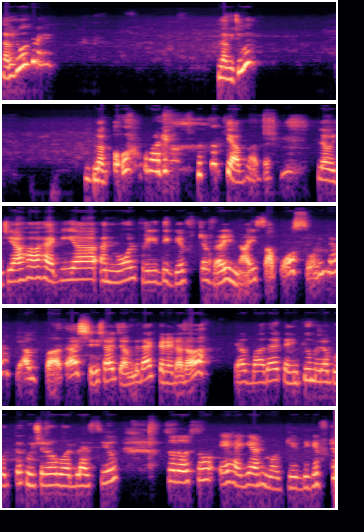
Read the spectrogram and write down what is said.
ਲੱਗ ਜੂਗਾ ਕਿ ਨਹੀਂ? ਲੱਗ ਜੂਗਾ? ਲੱਗ ਉਹ ਉਹ ਮਾਰ ਕੇ ਕੀ ਬਾਤ ਹੈ। ਲਓ ਜੀ, ਆਹ ਹੈਗੀ ਆ ਅਨਮੋਲ ਪ੍ਰੀਤ ਦੀ ਗਿਫਟ ਵੈਰੀ ਨਾਈਸ ਆ, ਬਹੁਤ ਸੋਹਣੀ ਹੈ ਕੀ ਬਾਤ ਹੈ ਸ਼ੀਸ਼ਾ ਚਮਕਦਾ ਹੈ ਕੈਨੇਡਾ ਦਾ। ਕਿਆ ਬਾਤ ਹੈ ਥੈਂਕ ਯੂ ਮੇਰਾ ਪੁੱਤ, ਖੁਸ਼ ਰਹੋ ਗੋਡ ਬlesਸ ਯੂ ਸੋ ਦੋਸਤੋ, ਇਹ ਹੈਗੀ ਅਨਮੋਲਪ੍ਰੀਤ ਦੀ ਗਿਫਟ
